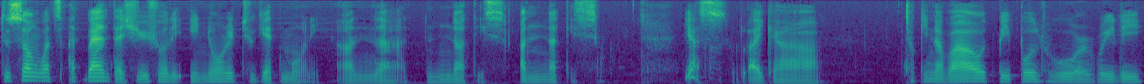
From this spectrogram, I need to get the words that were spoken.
to someone's advantage usually in order to get money. And not notice unnotice yes like uh, talking about people who are really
